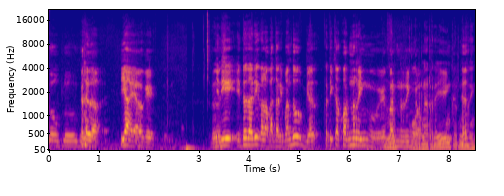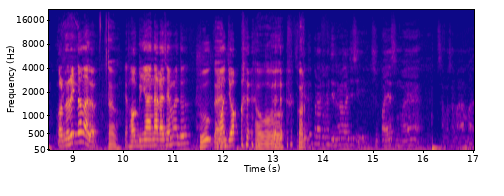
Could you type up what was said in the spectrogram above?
Goblok. kalau ya ya oke Terus? jadi itu tadi kalau kata Ripan tuh biar ketika cornering weh, cornering dong cornering, cornering. cornering tau nggak lo Tahu. Ya, hobinya anak SMA tuh Bukan. mojok Oh, kor Itu peraturan general aja sih supaya semuanya sama-sama aman.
